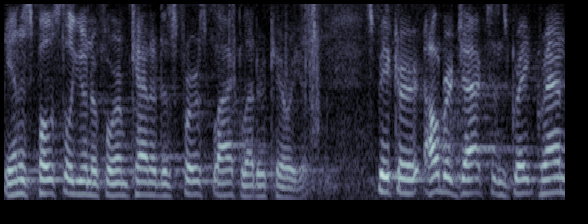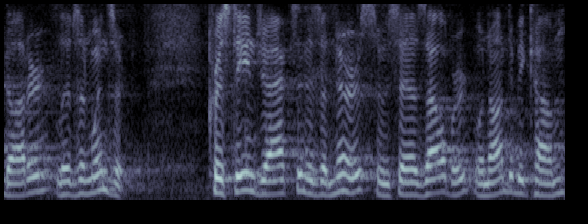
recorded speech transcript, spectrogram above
in his postal uniform, Canada's first black letter carrier. Speaker, Albert Jackson's great-granddaughter lives in Windsor. Christine Jackson is a nurse who says Albert went on to become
